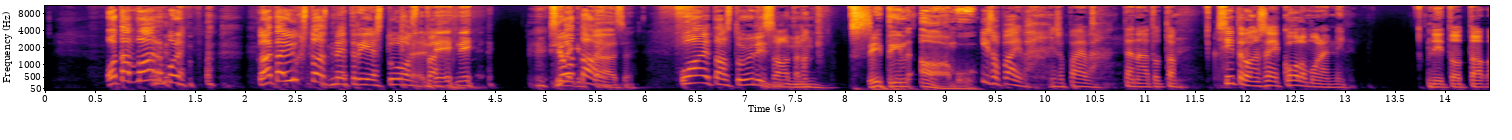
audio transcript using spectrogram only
ota varmuuden. Laita 11 metriä edes tulospäin. niin, niin. Silläkin Jotain. pääsee. Kun haetaastuu yli saatana. Mm. Sitin aamu. Iso päivä, iso päivä. Tänään tota, Citroen C3, niin, niin tota,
